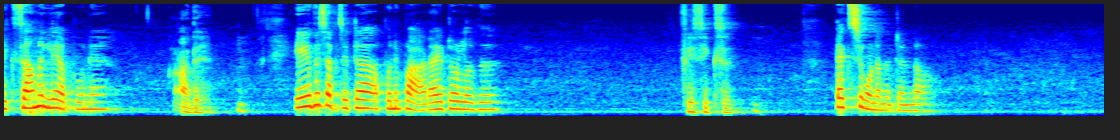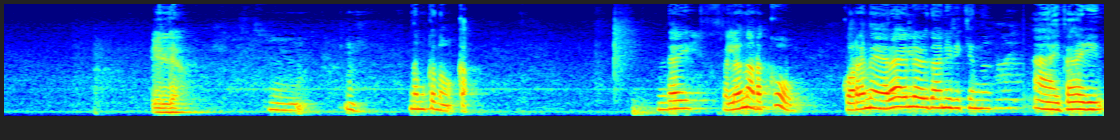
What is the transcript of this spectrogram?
എക്സാം അല്ലേ അപ്പൂന് അതെ. ഏത് സബ്ജക്റ്റാ അപ്പൂന് പാടായിട്ടുള്ളത്? ഫിസിക്സ്. ടെക്സ്റ്റ് കൊണ്ടുവന്നിട്ടുണ്ടോ? ഇല്ല. നമുക്ക് നോക്കാം. എന്തായി? വല്ലതും നടക്കുമോ കുറെ നേരമായല്ലോ എഴുതാനിരിക്കുന്നു. ആ ഇപ്പൊ കഴിയും.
